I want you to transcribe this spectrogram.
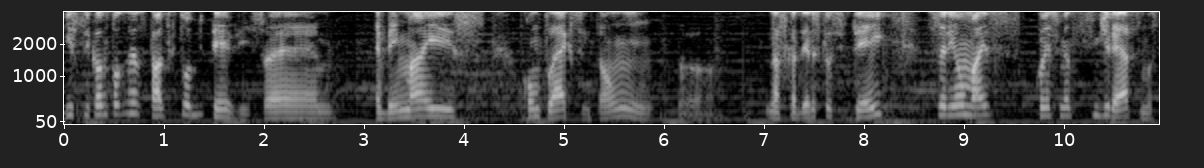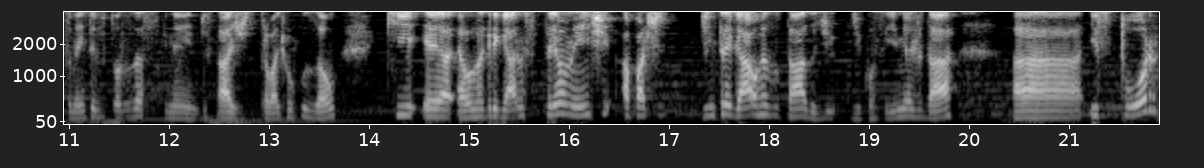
e explicando todos os resultados que tu obteve, isso é, é bem mais complexo, então... Uh, nas cadeiras que eu citei, seriam mais conhecimentos assim, diretos, mas também teve todas essas, que nem de estágio, de trabalho de conclusão, que é, elas agregaram extremamente a parte de entregar o resultado, de, de conseguir me ajudar a expor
